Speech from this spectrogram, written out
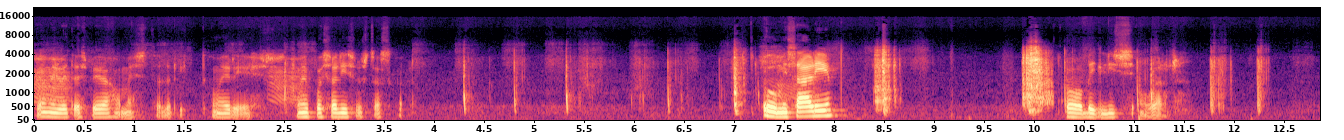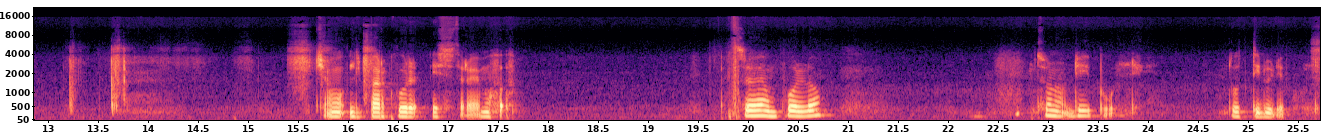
Poi mi dovete spiegare come sta dritto, come riesci, come puoi salire su sta scala. Oh, mi sali? Oh, bellissimo, guarda. Facciamo il parkour estremo. Cazzo è un pollo? Sono dei polli tutti lui le polli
